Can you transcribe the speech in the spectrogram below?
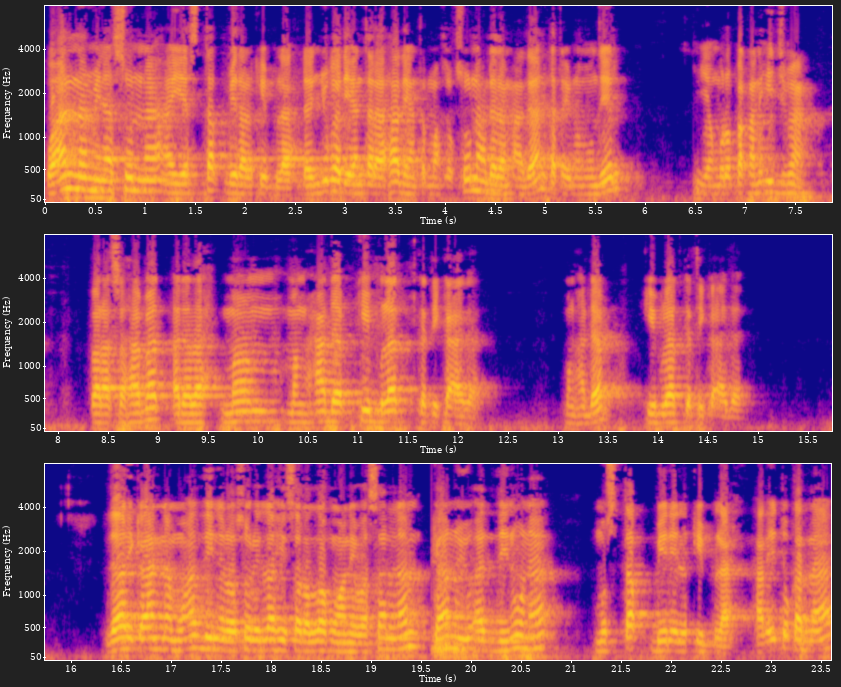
Wa anna minas sunnah al kiblah dan juga di antara hal yang termasuk sunnah dalam azan kata Ibnu Munzir yang merupakan ijma para sahabat adalah menghadap kiblat ketika azan. Menghadap kiblat ketika azan. Dzalika anna muadzin Rasulullah sallallahu alaihi wasallam kanu yuadzinuna mustaqbilil kiblah. Hal itu karena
